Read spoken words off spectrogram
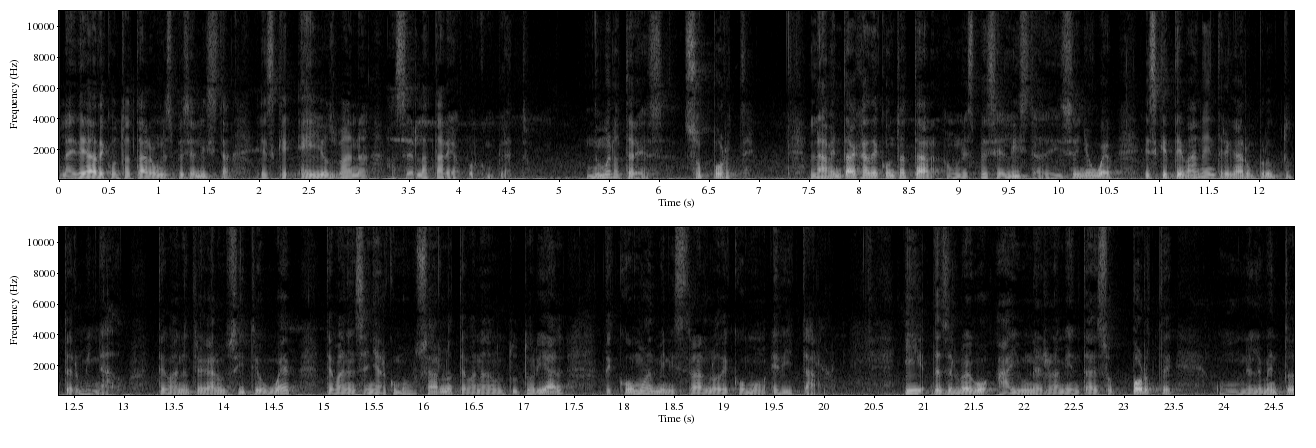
La idea de contratar a un especialista es que ellos van a hacer la tarea por completo. Número 3. Soporte. La ventaja de contratar a un especialista de diseño web es que te van a entregar un producto terminado. Te van a entregar un sitio web, te van a enseñar cómo usarlo, te van a dar un tutorial, de cómo administrarlo, de cómo editarlo. Y desde luego hay una herramienta de soporte un elemento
